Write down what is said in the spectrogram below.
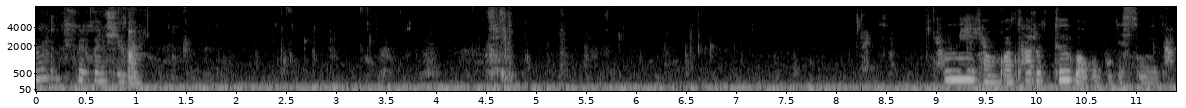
음, 출근 시간. 현미경과 타르트 먹어보겠습니다.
